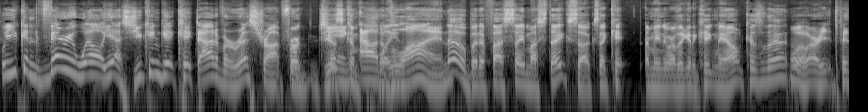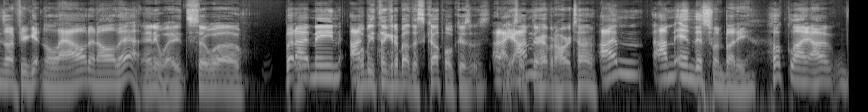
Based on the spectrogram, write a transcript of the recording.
Well, you can very well, yes, you can get kicked out of a restaurant for, just being out of line. No, but if I say my steak sucks, I can't. I mean, are they going to kick me out because of that? Well, or it depends on if you're getting loud and all that. Anyway, so uh, But I mean, I, we'll be thinking about this couple because I- like they're having a hard time. I'm I'm in this one, buddy. Hook line. I'm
